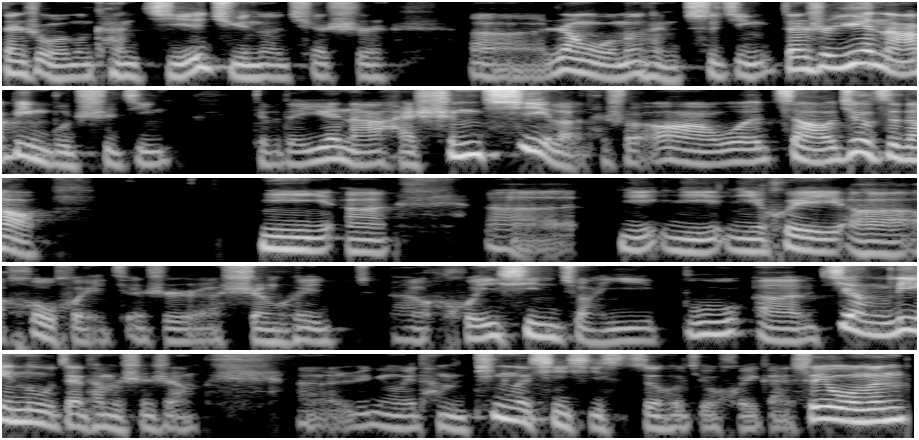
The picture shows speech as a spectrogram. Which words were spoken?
但是我们看结局呢，却是，呃，让我们很吃惊。但是约拿并不吃惊，对不对？约拿还生气了，他说：“啊，我早就知道，你，呃，呃，你，你，你会，呃，后悔，就是神会，呃，回心转意，不，呃，降烈怒在他们身上，呃，因为他们听了信息之后就悔改。所以我们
